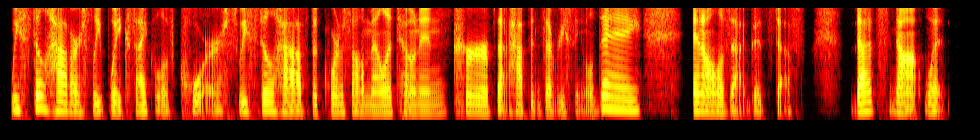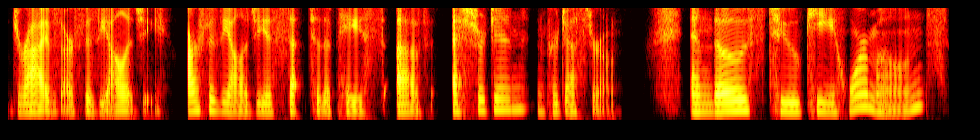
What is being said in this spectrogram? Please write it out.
We still have our sleep wake cycle, of course. We still have the cortisol melatonin curve that happens every single day and all of that good stuff. That's not what drives our physiology. Our physiology is set to the pace of estrogen and progesterone. And those two key hormones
